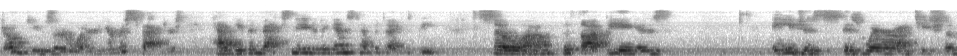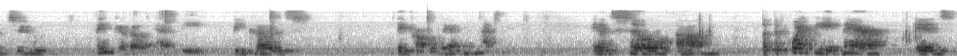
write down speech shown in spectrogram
drug user? What are your risk factors? Have you been vaccinated against hepatitis B? So um, the thought being is age is, is where I teach them to think about Hep B because they probably haven't been vaccinated. And so, um, but the point being there is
